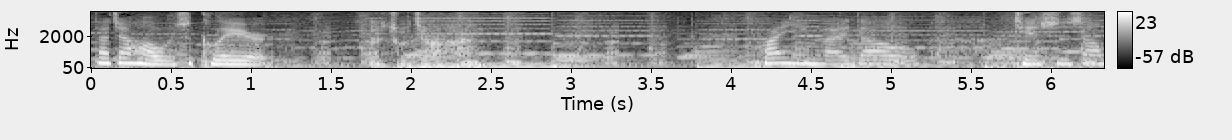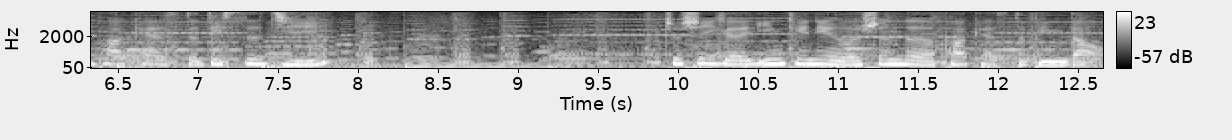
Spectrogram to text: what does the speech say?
大家好，我是 Claire，是朱家涵，欢迎来到甜食上 Podcast 的第四集。这是一个因甜点而生的 Podcast 频道。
